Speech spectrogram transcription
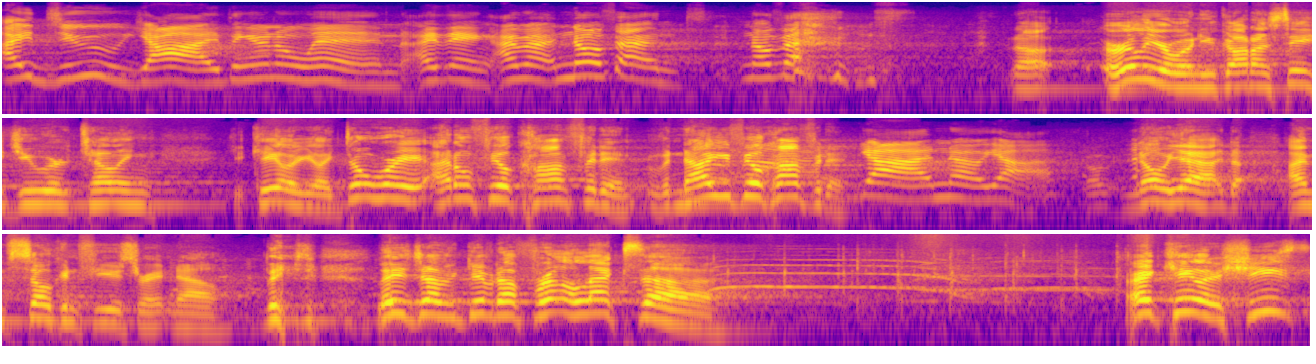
I do, yeah, I think I'm gonna win. I think, I'm at, no offense, no offense. Now, earlier when you got on stage, you were telling Kayla, you're like, "Don't worry, I don't feel confident." But now you feel confident. Yeah, no, yeah. No, yeah, I'm so confused right now. Ladies and gentlemen, give it up for Alexa. All right, Kayla, she's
